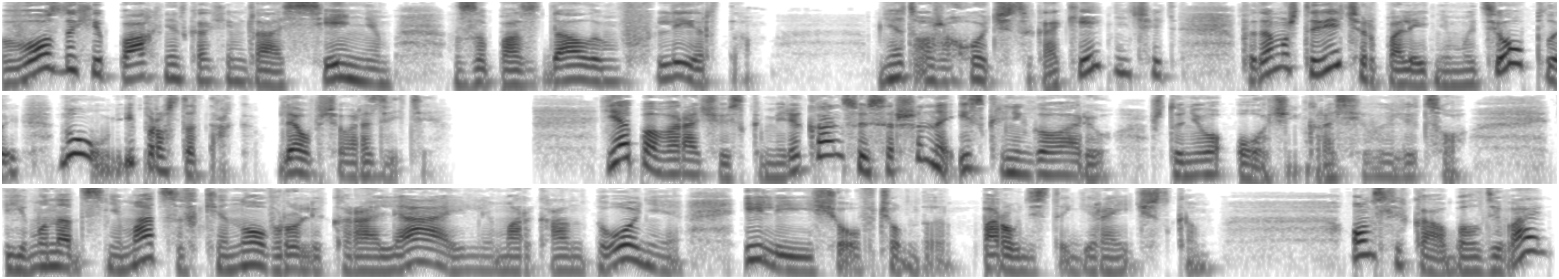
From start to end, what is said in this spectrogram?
В воздухе пахнет каким-то осенним, запоздалым флиртом. Мне тоже хочется кокетничать, потому что вечер по-летнему теплый, ну и просто так, для общего развития. Я поворачиваюсь к американцу и совершенно искренне говорю, что у него очень красивое лицо, и ему надо сниматься в кино в роли короля или Марка Антония или еще в чем-то породисто-героическом. Он слегка обалдевает,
